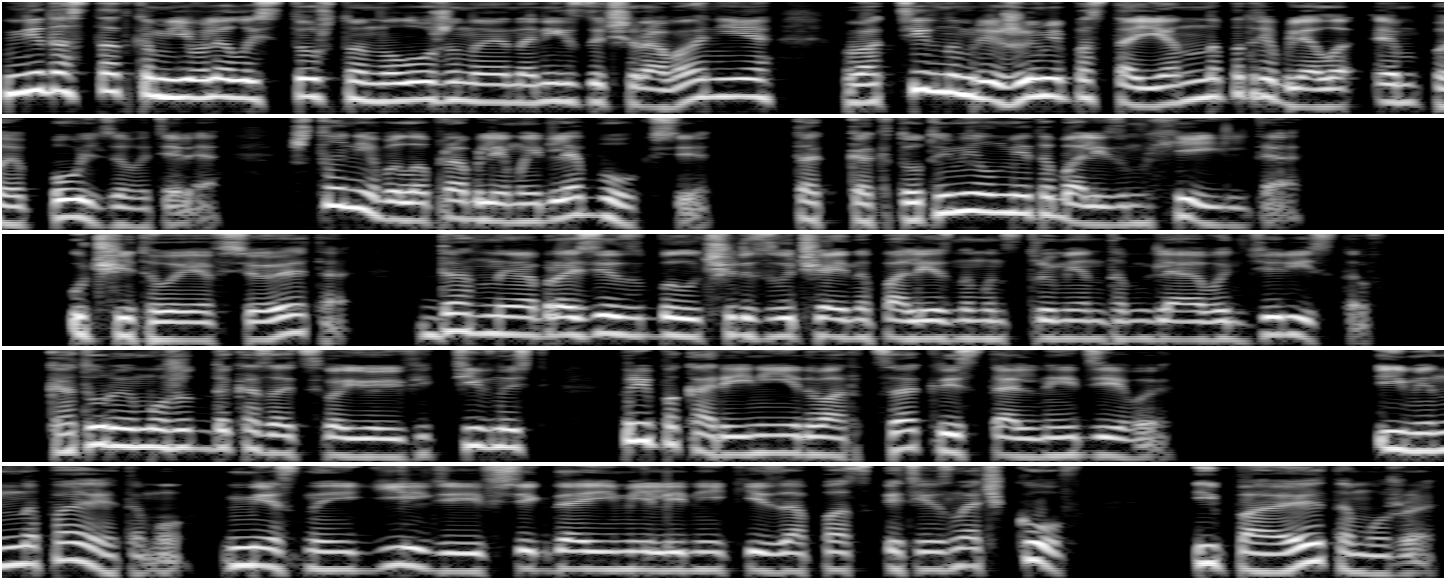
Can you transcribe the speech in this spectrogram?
Недостатком являлось то, что наложенное на них зачарование в активном режиме постоянно потребляло МП пользователя, что не было проблемой для Бокси, так как тот имел метаболизм Хейльта. Учитывая все это, данный образец был чрезвычайно полезным инструментом для авантюристов, который может доказать свою эффективность при покорении Дворца Кристальной Девы — Именно поэтому местные гильдии всегда имели некий запас этих значков, и поэтому же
